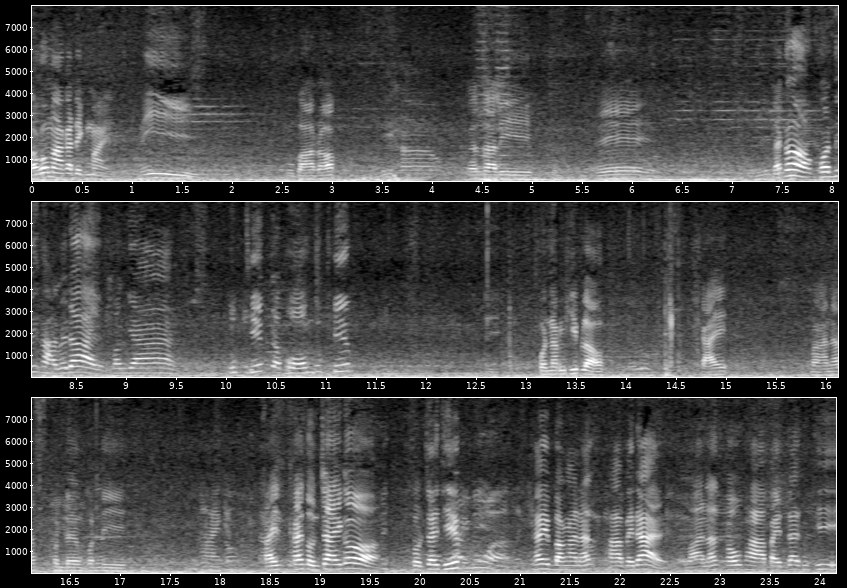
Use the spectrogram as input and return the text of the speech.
เราก็มากับเด็กใหม่ นี่มูบารอกนี่ฮาวกาซาลีนี่ แล้วก็คนที่ขาดไม่ได้บางยาทุกทริปกับผมทุกทริป คนนำคลิปเรา ไกด์มานัสคนเดิมคนดี อายเขาใครใครสนใจก็สนใจทริปไอ้มั่วให้บางอานัสพาไปได้บางอานัสเขาพาไปได้ทุกที่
